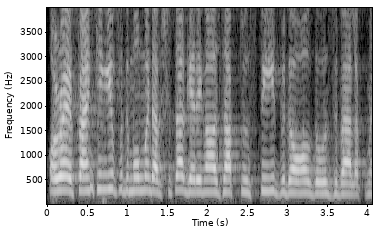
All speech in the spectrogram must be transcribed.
All right, thanking you for the moment, Akshita, getting us up to speed with all those developments.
